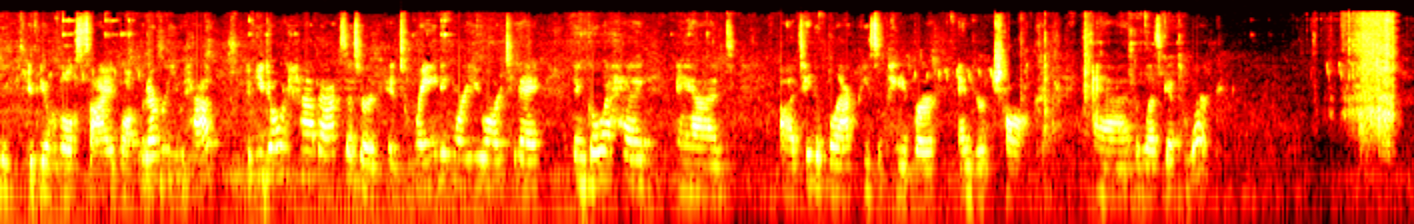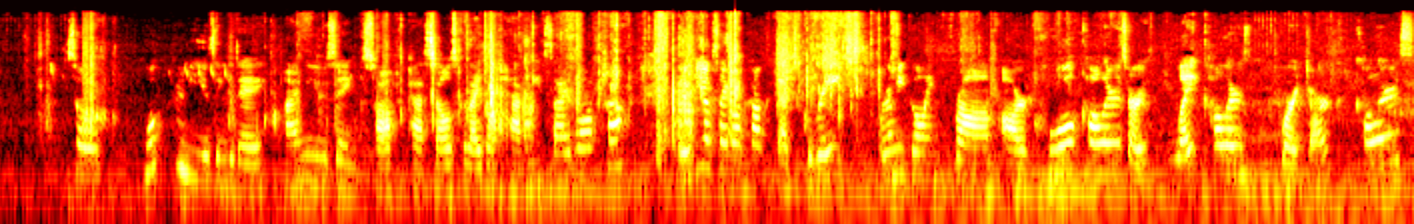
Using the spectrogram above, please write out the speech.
if you have a little sidewalk, whatever you have. If you don't have access or if it's raining where you are today, then go ahead and uh, take a black piece of paper and your chalk and let's get to work. So what we're going to be using today, I'm using soft pastels because I don't have any sidewalk chalk. But if you have sidewalk chalk, that's great. We're going to be going from our cool colors, our light colors, to our dark colors.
